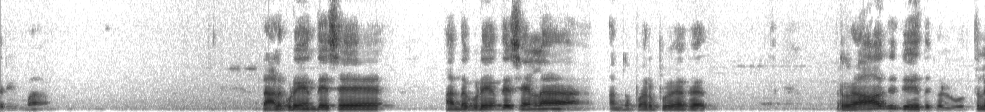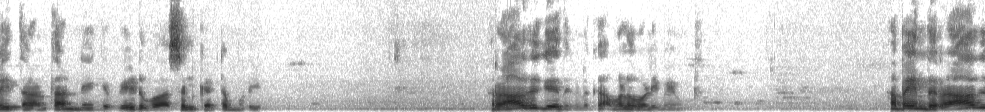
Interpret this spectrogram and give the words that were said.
தெரியுமா? நாலு குடையன் தேச அந்த குடையன் தேசம் எல்லாம் அங்க பருப்பு வேகாது ராகு கேதுகள் ஒத்துழைத்தால் தான் நீங்கள் வீடு வாசல் கட்ட முடியும். ராகு கேதுகளுக்கு அவ்வளவு வலிமை உண்டு. அப்ப இந்த ராகு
